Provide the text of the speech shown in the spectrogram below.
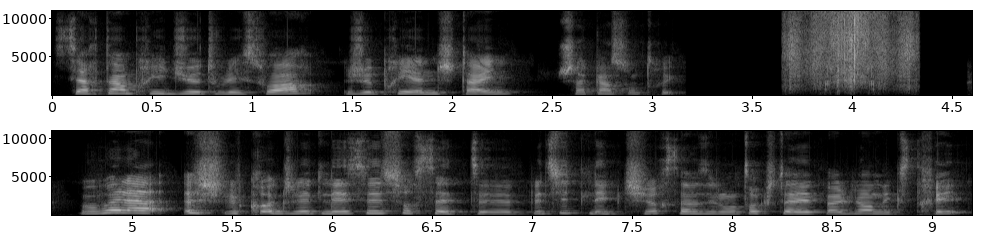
Certains prient Dieu tous les soirs, je prie Einstein, chacun son truc. Voilà, je crois que je vais te laisser sur cette euh, petite lecture. Ça faisait longtemps que je t'avais pas lu un extrait.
